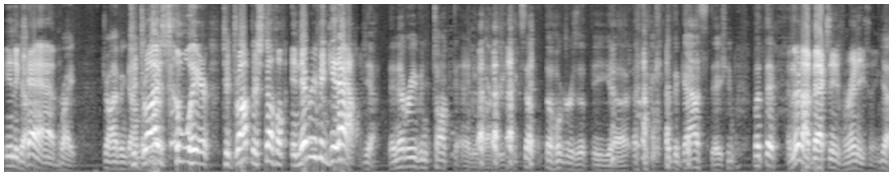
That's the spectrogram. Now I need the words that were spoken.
in a Yeah, cab Right. Driving down to drive road. somewhere to drop their stuff off and never even get out. Yeah, they never even talked to anybody except the hookers at the, uh, at the at the gas station. But the, And they're not vaccinated for anything. Yeah.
